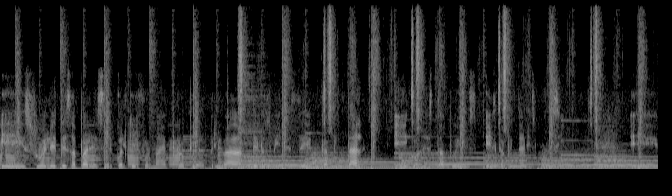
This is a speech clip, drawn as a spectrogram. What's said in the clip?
eh, suele desaparecer cualquier forma de propiedad privada de los bienes de capital y con esta pues el capitalismo en sí eh,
